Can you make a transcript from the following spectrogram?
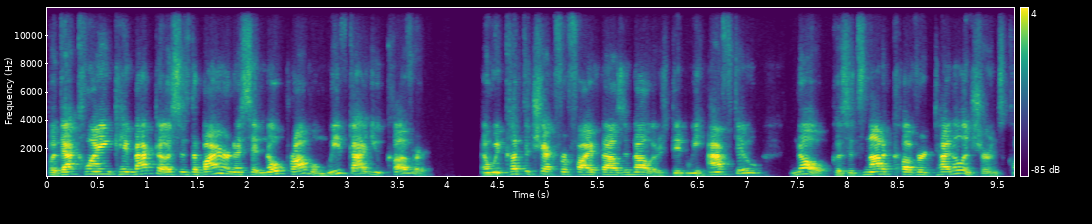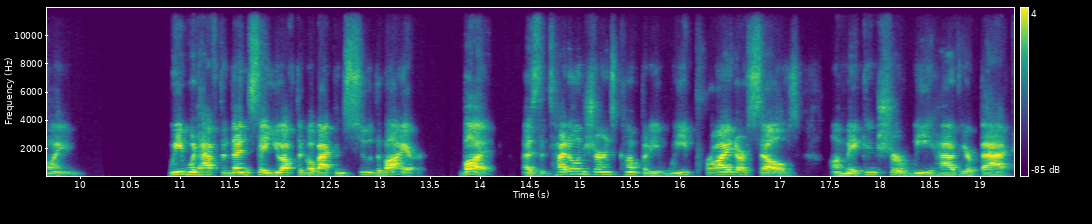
But that client came back to us as the buyer and I said, no problem. We've got you covered. And we cut the check for $5,000. Did we have to? No, because it's not a covered title insurance claim we would have to then say you have to go back and sue the buyer. But as the title insurance company, we pride ourselves on making sure we have your back.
